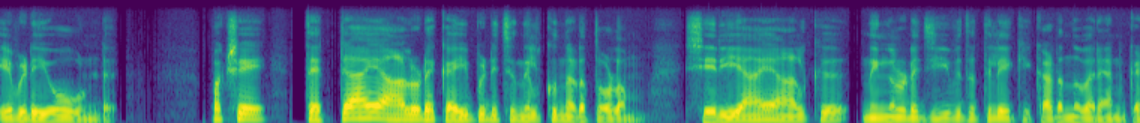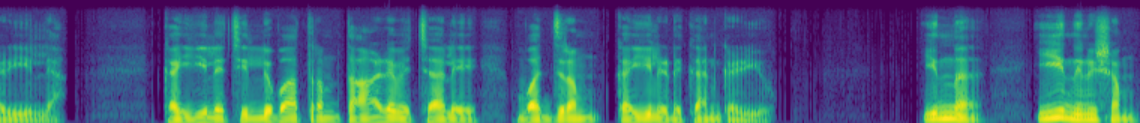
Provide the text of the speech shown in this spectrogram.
എവിടെയോ ഉണ്ട്. പക്ഷേ തെറ്റായ ആളുടെ കൈപിടിച്ച് നിൽക്കുന്നിടത്തോളം ശരിയായ ആൾക്ക് നിങ്ങളുടെ ജീവിതത്തിലേക്ക് കടന്നു വരാൻ കഴിയില്ല. കയ്യിലെ ചില്ലുപാത്രം താഴെ വെച്ചാലേ വജ്രം കയ്യിലെടുക്കാൻ കഴിയൂ. ഇന്ന് ഈ നിമിഷം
